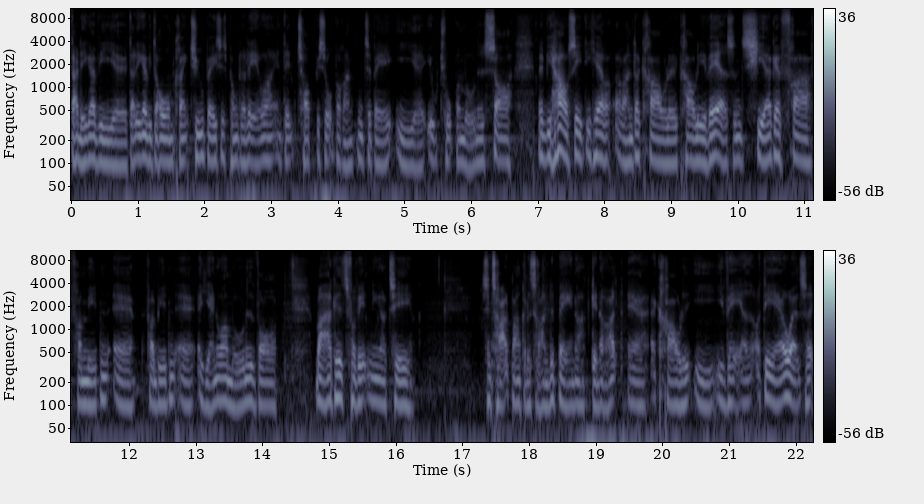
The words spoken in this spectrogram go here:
der ligger, vi, øh, der ligger vi dog omkring 20 basispunkter lavere end den top, vi så på renten tilbage i, øh, i oktober måned. Så, men vi har jo set de her renter kravle, kravle i vejret sådan cirka fra, fra midten, af, fra midten af, af januar måned, hvor markedets forventninger til centralbankernes rentebaner generelt er, er kravlet i, i vejret. Og det er jo altså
